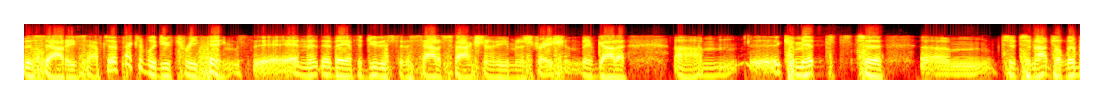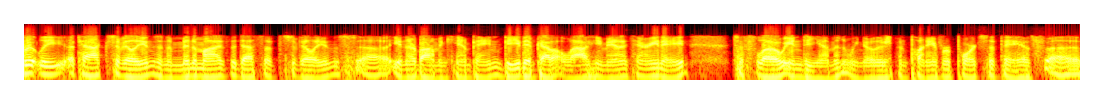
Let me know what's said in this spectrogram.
the Saudis have to effectively do three things, and that they have to do this to the satisfaction of the administration. They've got to um, commit to um, to, to not deliberately attack civilians and to minimize the deaths of civilians uh, in their bombing campaign. B, they've got to allow humanitarian aid to flow into Yemen. We know there's been plenty of reports that they have uh,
